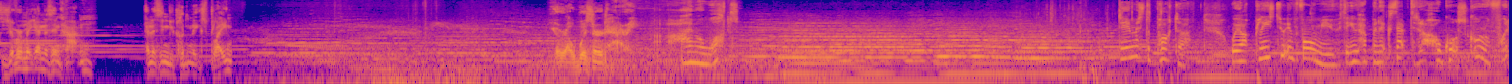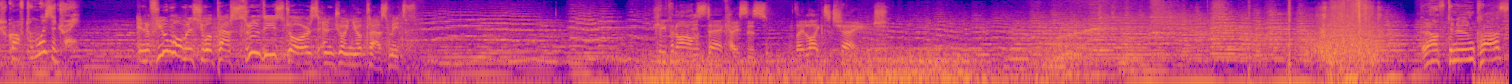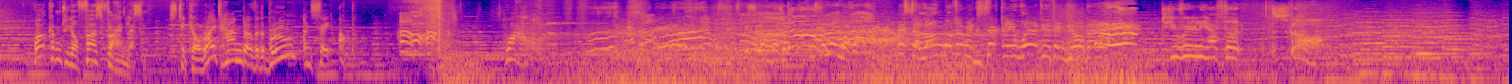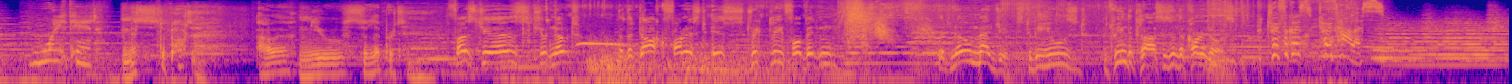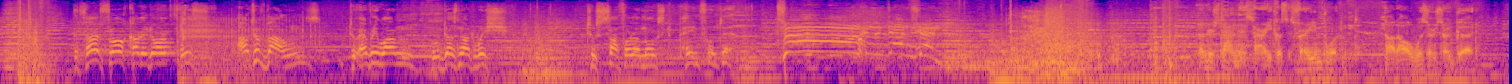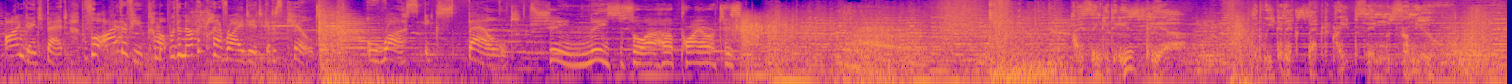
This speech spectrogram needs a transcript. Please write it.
Did you ever make anything happen? Anything you couldn't explain? You're a wizard, Harry. I'm a what? Dear Mr. Potter, we are pleased to inform you that you have been accepted at Hogwarts School of Witchcraft and Wizardry. In a few moments, you will pass through these doors and join your classmates. Keep an eye on the staircases. They like to change. Good afternoon, class. Welcome to your first flying lesson. Stick your right hand over the broom and say up. Up! Wow. Mr. Longbottom, Mr. Longbottom, Mr. Longbottom, exactly where do you think you're going? Do you really have the scar? Wicked. Mr. Potter, our new celebrity. First years should note that the Dark Forest is strictly forbidden, that no magic is to be used between the classes in the corridors. Petrificus totalus. The third floor corridor is out of bounds to everyone who does not wish to suffer a most painful death. Understand this, Harry, because it's very important. Not all wizards are good. I'm going to bed before either of you come up with another clever idea to get us killed. Or worse, expelled. She needs to sort out her priorities. I think it is clear that we can expect great things from you.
